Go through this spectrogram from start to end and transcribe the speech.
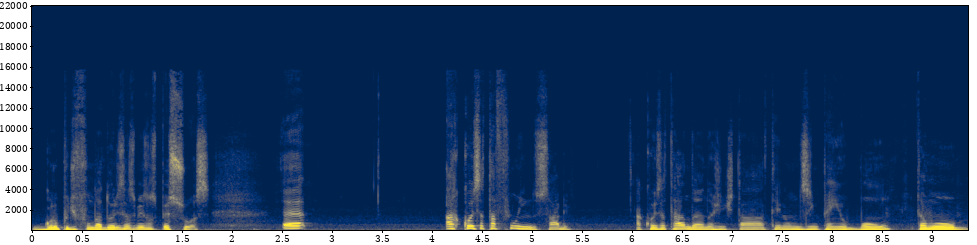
grupo de fundadores as mesmas pessoas. É, a coisa tá fluindo, sabe? A coisa tá andando, a gente tá tendo um desempenho bom. Tamo,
